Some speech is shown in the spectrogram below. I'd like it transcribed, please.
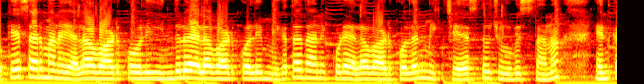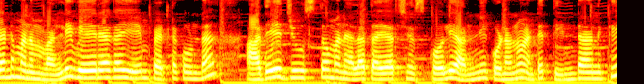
ఒకేసారి మనం ఎలా వాడుకోవాలి ఇందులో ఎలా వాడుకోవాలి మిగతా దానికి కూడా ఎలా వాడుకోవాలి వాడుకోవాలని మీకు చేస్తూ చూపిస్తాను. ఎందుకంటే మనం మళ్ళీ వేరేగా ఏం పెట్టకుండా అదే జ్యూస్తో మనం ఎలా తయారు చేసుకోవాలి అన్నీ కూడాను అంటే తినడానికి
